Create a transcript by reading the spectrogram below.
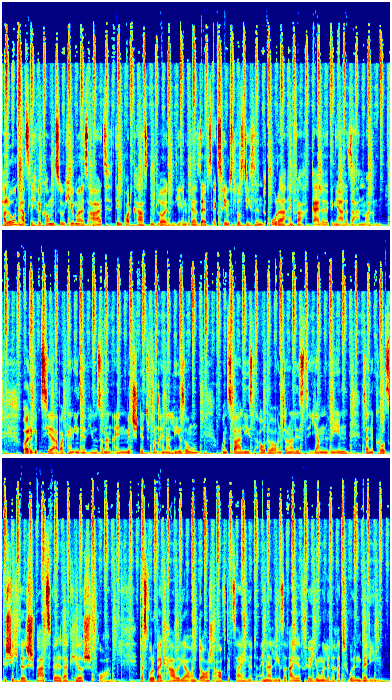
Hallo und herzlich willkommen zu Humor is Art, dem Podcast mit Leuten, die entweder selbst extremst lustig sind oder einfach geile, geniale Sachen machen. Heute gibt es hier aber kein Interview, sondern einen Mitschnitt von einer Lesung. Und zwar liest Autor und Journalist Jan Wehn seine Kurzgeschichte Schwarzwälder Kirsch vor. Das wurde bei Kabeljau und Dorsch aufgezeichnet, einer Lesereihe für junge Literatur in Berlin.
